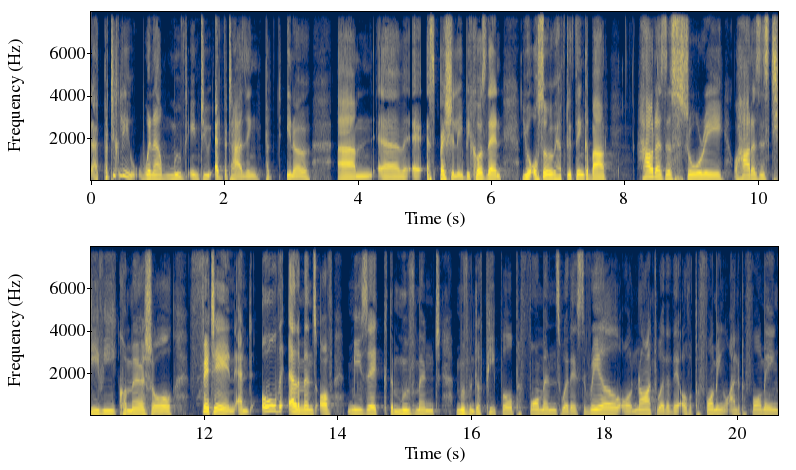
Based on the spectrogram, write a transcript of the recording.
uh, particularly when I moved into advertising. You know, um, uh, especially because then you also have to think about how does this story or how does this TV commercial fit in and all the elements of music, the movement, movement of people, performance, whether it's real or not, whether they're overperforming or underperforming,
